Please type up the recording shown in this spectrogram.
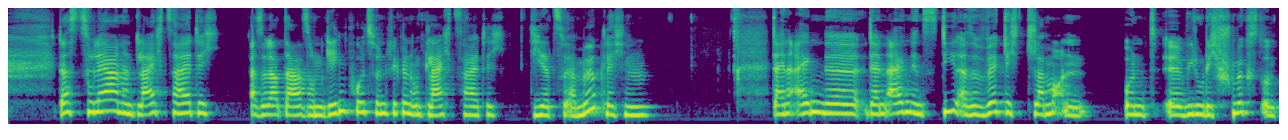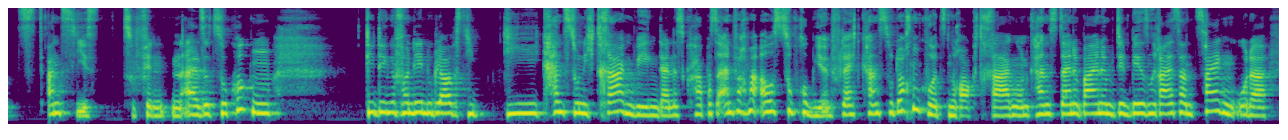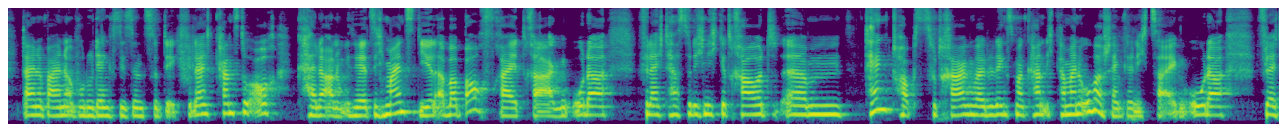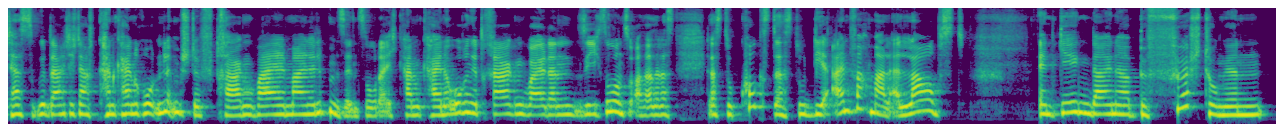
das zu lernen und gleichzeitig, also da, da so einen Gegenpol zu entwickeln und gleichzeitig dir zu ermöglichen, deine eigene, deinen eigenen Stil, also wirklich Klamotten und äh, wie du dich schmückst und anziehst zu finden. Also zu gucken, die Dinge, von denen du glaubst, die die kannst du nicht tragen wegen deines Körpers, einfach mal auszuprobieren. Vielleicht kannst du doch einen kurzen Rock tragen und kannst deine Beine mit den Besenreißern zeigen oder deine Beine, obwohl du denkst, die sind zu dick. Vielleicht kannst du auch, keine Ahnung, ist jetzt nicht mein Stil, aber bauchfrei tragen oder vielleicht hast du dich nicht getraut, ähm, Tanktops zu tragen, weil du denkst, man kann, ich kann meine Oberschenkel nicht zeigen oder vielleicht hast du gedacht, ich darf, kann keinen roten Lippenstift tragen, weil meine Lippen sind so oder ich kann keine Ohrringe tragen, weil dann sehe ich so und so aus. Also dass, dass du guckst, dass du dir einfach mal erlaubst entgegen deiner Befürchtungen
